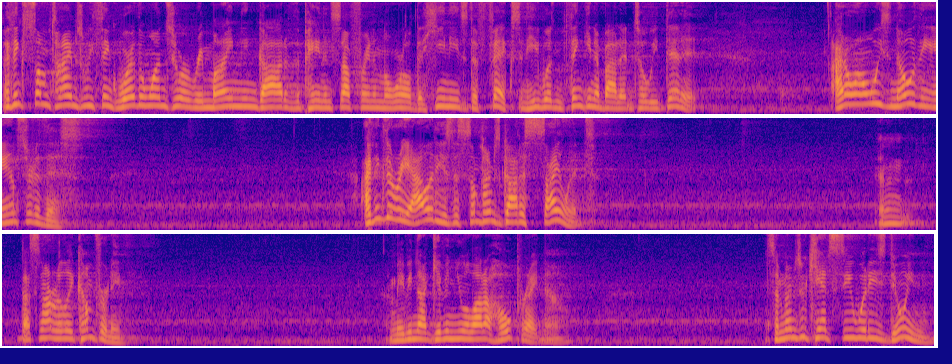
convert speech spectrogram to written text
I think sometimes we think we're the ones who are reminding God of the pain and suffering in the world that he needs to fix, and he wasn't thinking about it until we did it. I don't always know the answer to this. I think the reality is that sometimes God is silent. And that's not really comforting. Maybe not giving you a lot of hope right now. Sometimes we can't see what He's doing,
